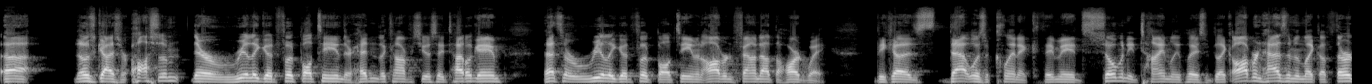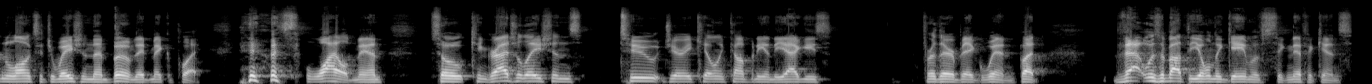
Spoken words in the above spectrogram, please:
Uh, those guys are awesome. They're a really good football team. They're heading to the Conference USA title game. That's a really good football team. And Auburn found out the hard way because that was a clinic. They made so many timely plays. It'd be like Auburn has them in like a third and long situation, then boom, they'd make a play. It was wild, man. So congratulations to Jerry Kill and company and the Aggies for their big win. But that was about the only game of significance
